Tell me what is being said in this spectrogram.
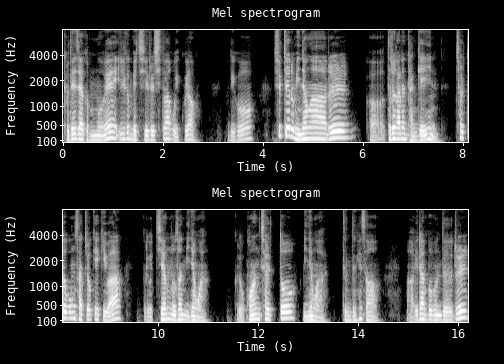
교대자 근무의 일금 배치를 시도하고 있고요. 그리고 실제로 민영화를 어, 들어가는 단계인 철도공사 쪼개기와 그리고 지역 노선 민영화, 그리고 공항철도 민영화 등등 해서 어, 이러한 부분들을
